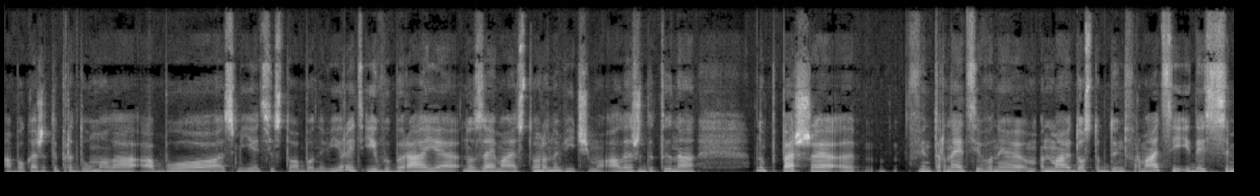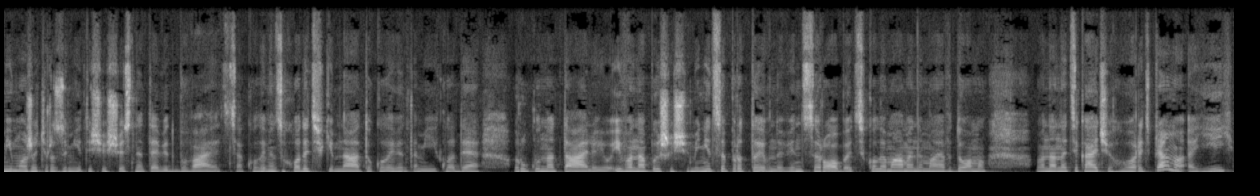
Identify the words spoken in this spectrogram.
Або каже, ти придумала, або сміється з того, або не вірить, і вибирає, ну, займає сторону mm-hmm. вічимо. Але ж дитина Ну, по-перше, е, в інтернеті вони мають доступ до інформації і десь самі можуть розуміти, що щось не те відбувається. Коли він заходить в кімнату, коли він там їй кладе руку на талію, і вона пише, що мені це противно, він це робить, коли мами немає вдома. Вона натякаючи говорить прямо, а їй.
